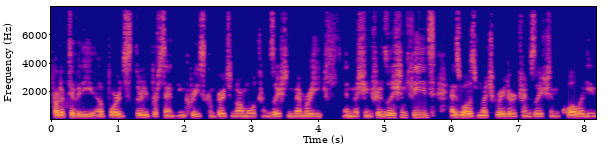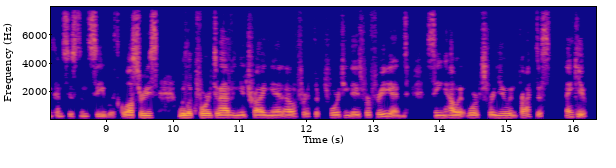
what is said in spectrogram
Productivity upwards 30% increase compared to normal translation memory and machine translation feeds, as well as much greater translation quality and consistency with glossaries. We look forward to having you trying it out for th- 14 days for free and seeing how it works for you in practice. Thank you.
